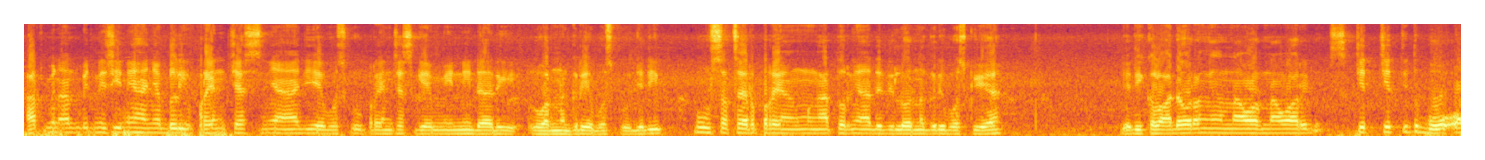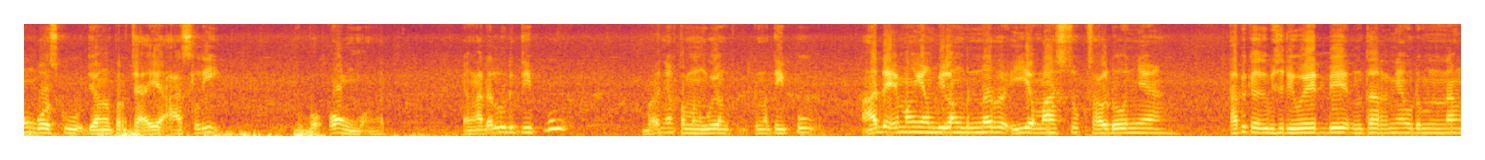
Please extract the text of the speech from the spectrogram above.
Admin-admin di sini hanya beli franchise-nya aja ya bosku. Franchise game ini dari luar negeri ya bosku. Jadi pusat server yang mengaturnya ada di luar negeri bosku ya. Jadi kalau ada orang yang nawar-nawarin cheat-cheat itu bohong bosku. Jangan percaya asli. Bohong banget. Yang ada lu ditipu banyak temen gue yang kena tipu. Ada emang yang bilang bener iya masuk saldonya. Tapi kagak bisa di WD entarnya udah menang.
